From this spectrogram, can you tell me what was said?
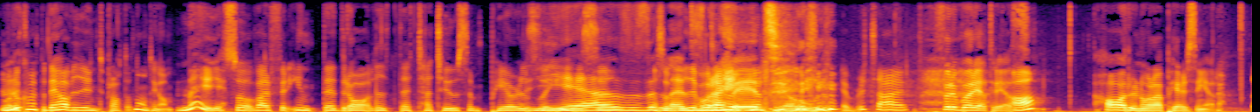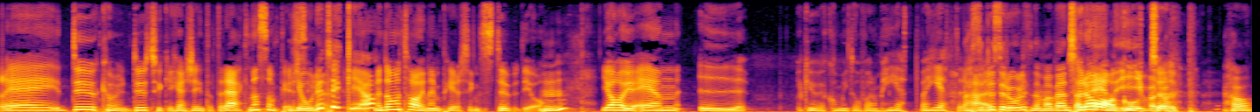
Och Mm. då kom jag på, det har vi ju inte pratat någonting om. Nej. Så varför inte dra lite tattoos and piercings? Yes, Alltså let's våra do it. every time. För att börja Therese, Ja. har du några piercingar? Eh, du, du tycker kanske inte att det räknas som piercingar. Jo, det tycker jag. Men de har tagit en piercingstudio. Mm. Jag har ju en i, gud jag kommer inte ihåg vad de heter, vad heter det Alltså här? det är så roligt när man väntar Trago en i vadå? typ. Ja,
